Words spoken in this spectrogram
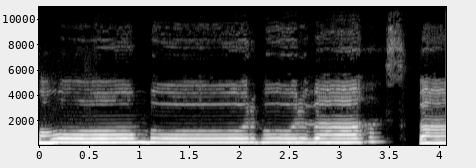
Om Burburvaspa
